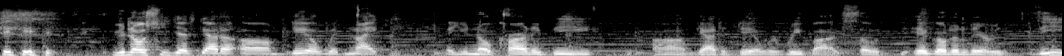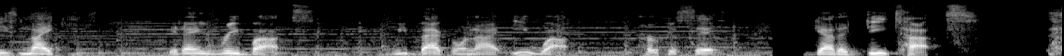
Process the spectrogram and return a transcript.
you know, she just got a um, deal with Nike, and you know Cardi B um, got a deal with Reebok. So here go the lyrics. These Nikes, it ain't Reeboks. We back on our EWAP. Percocet got a detox. I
